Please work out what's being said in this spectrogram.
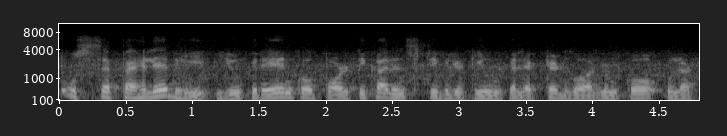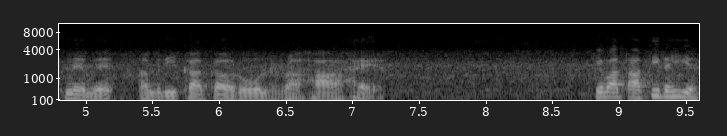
तो उससे पहले भी यूक्रेन को पॉलिटिकल इंस्टेबिलिटी उनके इलेक्टेड गवर्नमेंट को उलटने में अमेरिका का रोल रहा है। ये बात आती रही है।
